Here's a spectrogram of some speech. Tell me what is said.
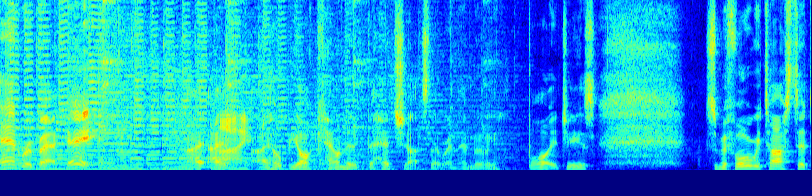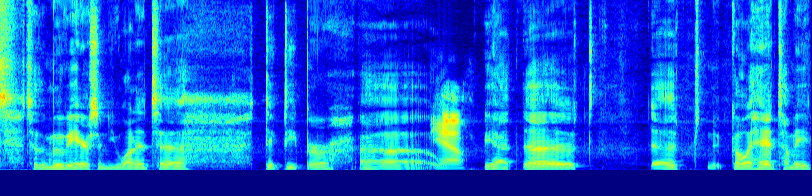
And we're back. Hey, I Hi. I, I hope y'all counted the headshots that were in that movie. Boy, jeez. So before we tossed it to the movie, Harrison, you wanted to dig deeper. Uh, Yeah. yeah. Uh, uh, go ahead. Tell me.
